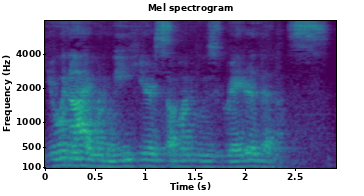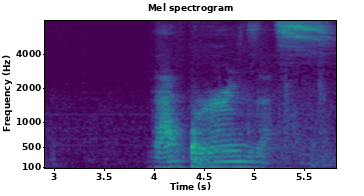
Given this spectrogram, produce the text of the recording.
You and I, when we hear someone who's greater than us, that burns us.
